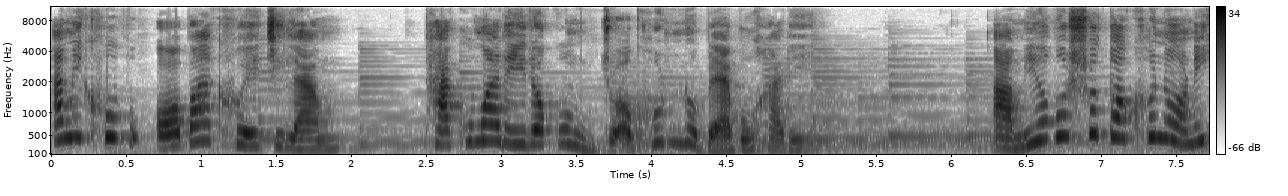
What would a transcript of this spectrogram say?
আমি খুব অবাক হয়েছিলাম ঠাকুমার এই রকম জঘন্য ব্যবহারে। আমি অবশ্য তখন অনেক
